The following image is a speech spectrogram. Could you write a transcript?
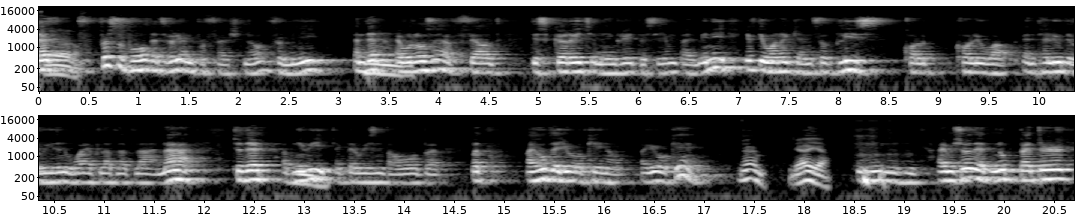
that yeah. first of all that's very unprofessional for me. And then mm. i would also have felt discouraged and angry at the same time. Any, if they want to cancel, please call call you up and tell you the reason why. Blah blah blah. Nah. So that abniwi like the reason power. But but I hope that you're okay now. Are you okay? yeah yeah yeah Mhm, mhm. I'm sure that no better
